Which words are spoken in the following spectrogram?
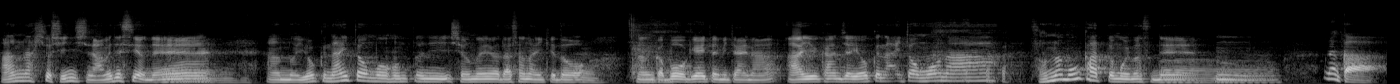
あんな人信じちゃダメですよね。あのよくないと思う本当に署名は出さないけど、なんか某ゲーテみたいなああいう感じはよくないと思うな。そんなもんかって思いますね。うん。なんか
